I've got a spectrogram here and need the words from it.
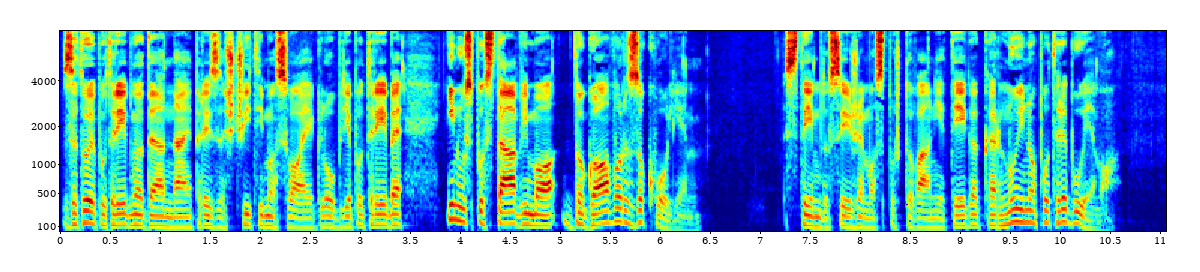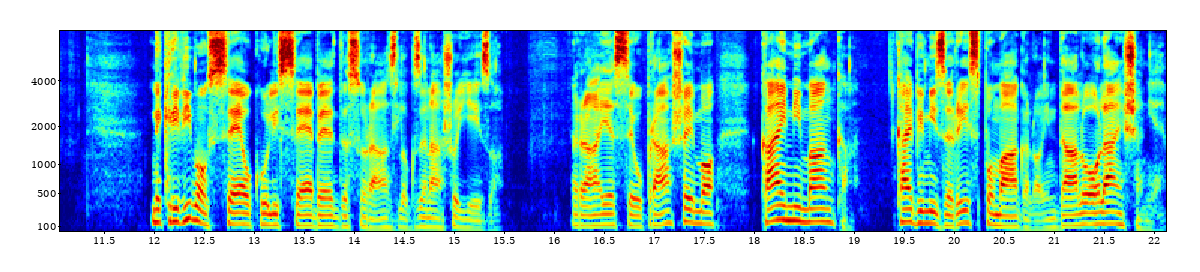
Zato je potrebno, da najprej zaščitimo svoje globlje potrebe in vzpostavimo dogovor z okoljem. S tem dosežemo spoštovanje tega, kar nujno potrebujemo. Ne krivimo vse okoli sebe, da so razlog za našo jezo. Raje se vprašajmo, kaj mi manjka kaj bi mi zares pomagalo in dalo olajšanje.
